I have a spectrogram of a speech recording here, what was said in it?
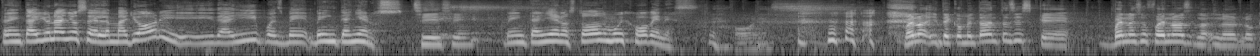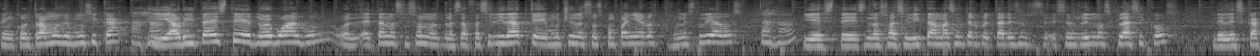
31 años el mayor y, y de ahí pues ve, veinteañeros. Sí, sí. Veinteañeros, todos muy jóvenes. Bueno, y te comentaba entonces que, bueno, eso fue nos- lo, lo- que encontramos de música. Ajá. Y ahorita este nuevo álbum, ahorita nos hizo nu- nuestra facilidad que muchos de nuestros compañeros pues, son estudiados. Ajá. Y este nos facilita más interpretar esos, esos ritmos clásicos del ska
